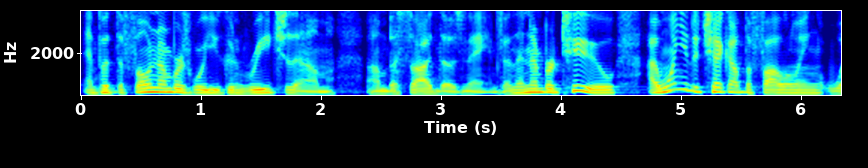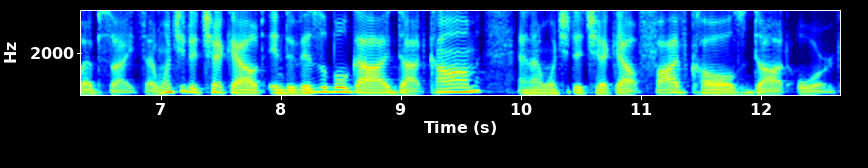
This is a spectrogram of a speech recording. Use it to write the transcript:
and put the phone numbers where you can reach them um, beside those names. And then, number two, I want you to check out the following websites. I want you to check out indivisibleguide.com and I want you to check out fivecalls.org.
